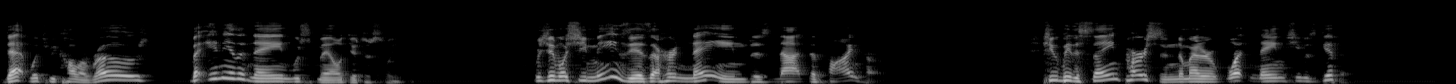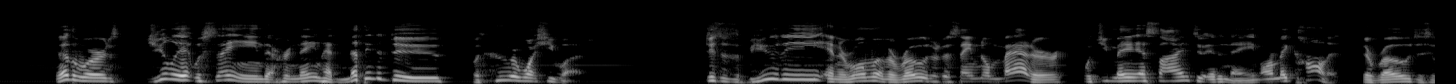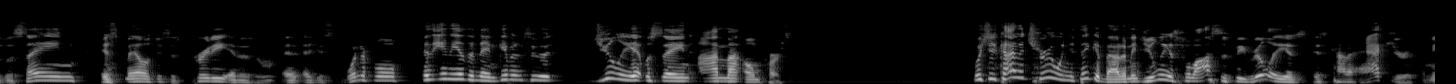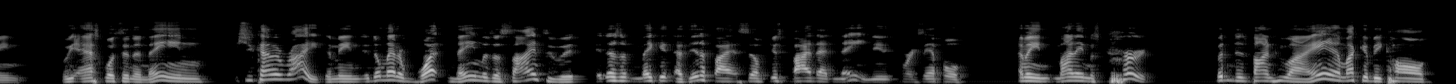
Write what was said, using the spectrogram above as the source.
That which we call a rose, but any other name would smell just as sweet." Which is what she means is that her name does not define her. She would be the same person no matter what name she was given. In other words, Juliet was saying that her name had nothing to do with who or what she was. Just as the beauty and aroma of a rose are the same no matter what you may assign to it a name or may call it. The rose is the same, it smells just as pretty and as, as just wonderful as any other name given to it. Juliet was saying, I'm my own person which is kind of true when you think about it. I mean, Julia's philosophy really is, is kind of accurate. I mean, we ask what's in the name, she's kind of right. I mean, it don't matter what name is assigned to it, it doesn't make it identify itself just by that name. For example, I mean, my name is Kurt, but to define who I am, I could be called,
